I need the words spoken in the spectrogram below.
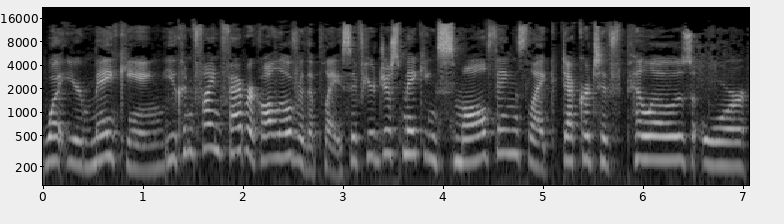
what you're making, you can find fabric all over the place. If you're just making small things like decorative pillows, or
